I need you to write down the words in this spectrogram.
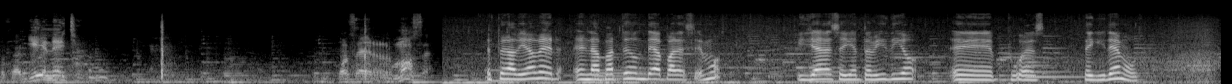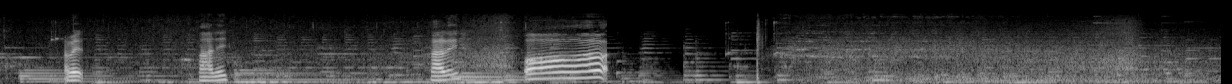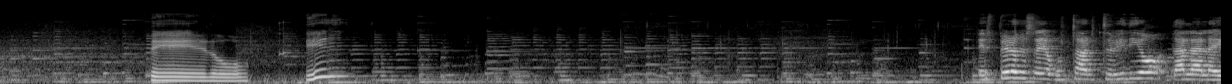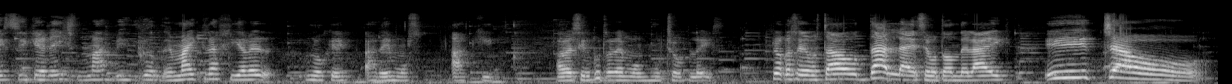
Cosa bien hecha. Cosa hermosa. Espera, voy a ver en la parte donde aparecemos. Y ya en el siguiente vídeo, eh, pues seguiremos. A ver. Vale. Vale. ¡Oh! Pero... ¿Eh? Espero que os haya gustado este vídeo. Dale a like si queréis más vídeos de Minecraft y a ver lo que haremos aquí. A ver si encontraremos muchos plays. Espero que os haya gustado. Dale a ese botón de like. Y chao.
